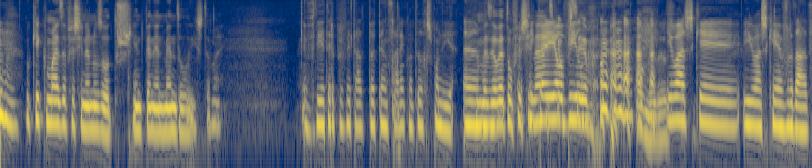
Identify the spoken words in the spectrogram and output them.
o que é que mais a fascina nos outros, independentemente do Luís também? Eu podia ter aproveitado para pensar enquanto ele respondia. Um, mas ele é tão fascinante que eu percebo. oh, eu acho que é, eu acho que é a verdade.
